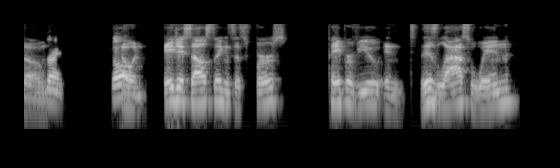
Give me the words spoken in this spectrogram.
So right. Well, oh, and AJ Styles thing is his first pay per view, and his last win,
